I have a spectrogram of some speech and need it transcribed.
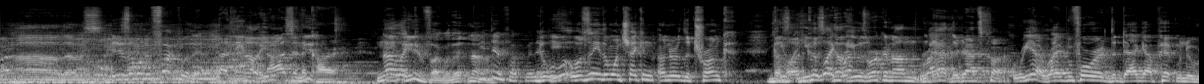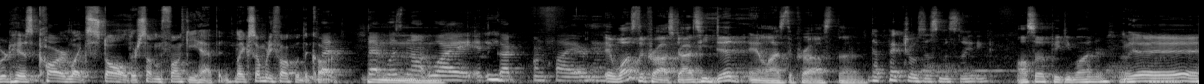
Ah, that was. He's the one who fucked with it. I think No, no, he Nas in didn't- the car. Not he like didn't fuck with it. No. You didn't fuck with it. W- wasn't he the one checking under the trunk? No, like- he was 'cause like no, right- he was working on the right- dad, their dad's car. Yeah, right before the dad got pit maneuvered, his car like stalled or something funky happened. Like somebody fucked with the car. But that was not hmm. why it got on fire. It was the cross, guys. He did analyze the cross then. The picture was just misleading. Also, Peaky Blinders. Yeah, yeah, yeah.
